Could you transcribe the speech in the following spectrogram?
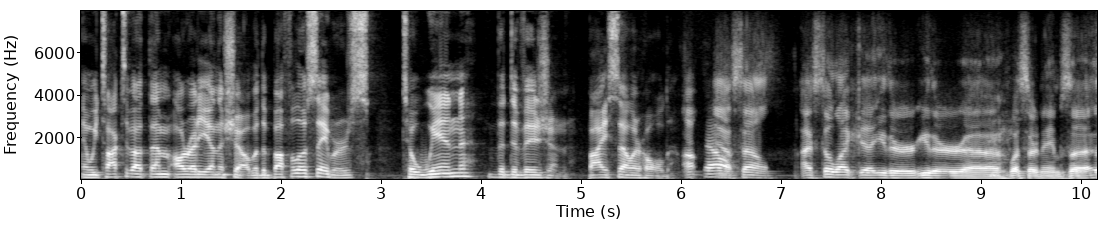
and we talked about them already on the show. But the Buffalo Sabres to win the division. Buy, sell, or hold. Uh, yeah, sell. I still like uh, either either uh, what's their names, uh,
